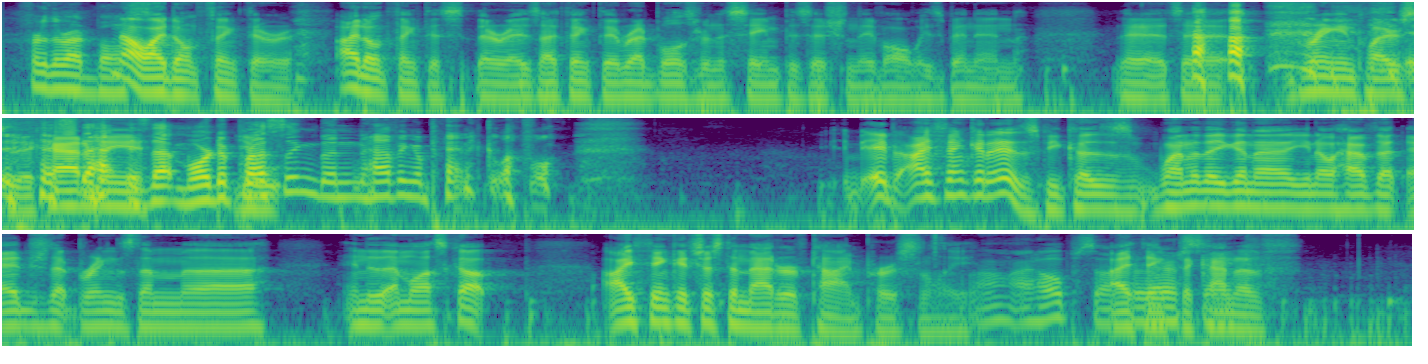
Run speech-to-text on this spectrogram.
for the Red Bulls. No, I don't think there. I don't think this there is. I think the Red Bulls are in the same position they've always been in. It's a, bringing players to the academy. is that more depressing than having a panic level? It, I think it is because when are they gonna, you know, have that edge that brings them uh, into the MLS Cup? I think it's just a matter of time, personally. Well, I hope so. I think the kind of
